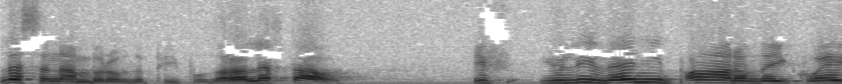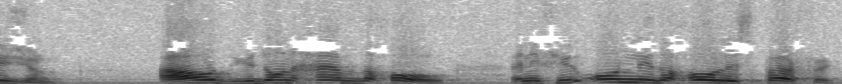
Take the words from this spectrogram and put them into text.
lesser number of the people that are left out? If you leave any part of the equation out, you don't have the whole. And if you only the whole is perfect.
